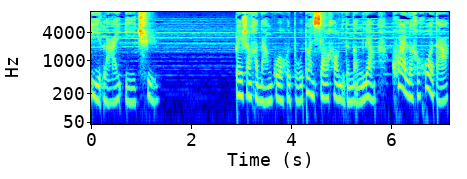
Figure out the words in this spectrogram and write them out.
一来一去。悲伤和难过会不断消耗你的能量，快乐和豁达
